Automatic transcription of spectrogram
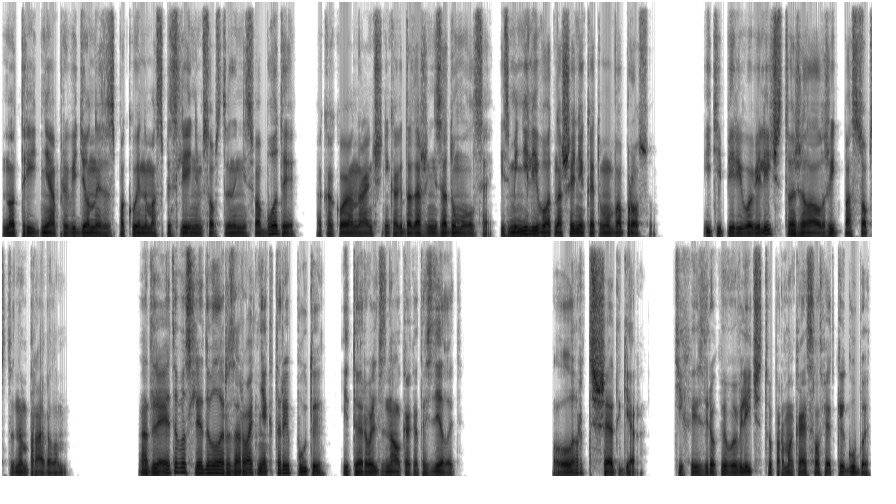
Но три дня, проведенные за спокойным осмыслением собственной несвободы, о какой он раньше никогда даже не задумывался, изменили его отношение к этому вопросу. И теперь его величество желал жить по собственным правилам. А для этого следовало разорвать некоторые путы, и Тервальд знал, как это сделать. «Лорд Шетгер», – тихо изрек его величество, промокая салфеткой губы,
